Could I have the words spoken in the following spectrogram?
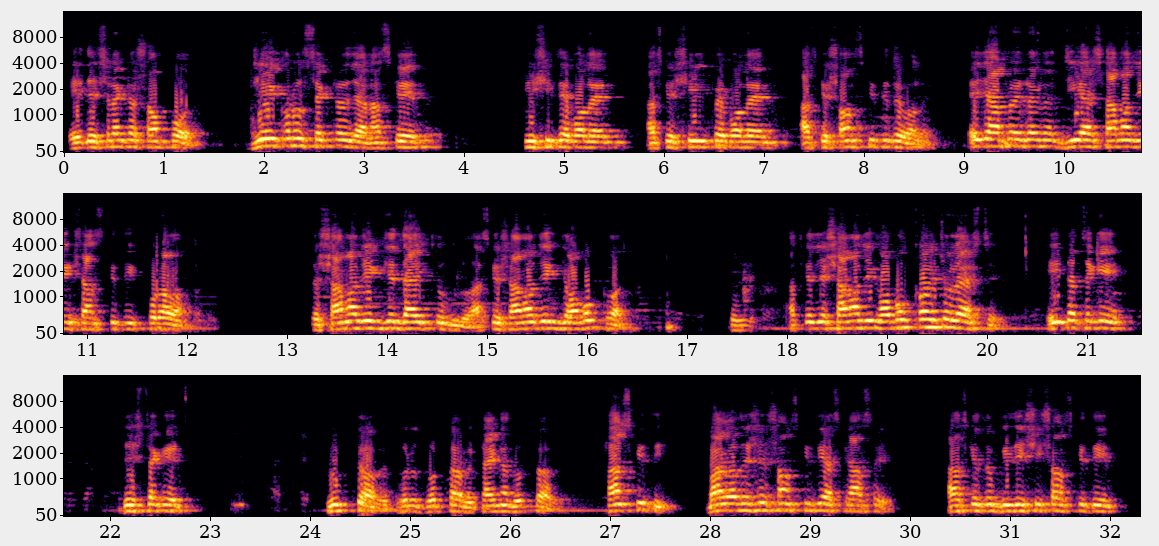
এই দেশের একটা সম্পদ। যে কোনো সেক্টরে যান, আজকে কৃষিতে বলেন, আজকে শিল্পে বলেন, আজকে সংস্কৃতিতে বলেন। এই যে আপনার এটা জিয়া সামাজিক, সাংস্কৃতিক প্রোগ্রাম আপনাদের। সামাজিক যে দায়িত্বগুলো, আজকে সামাজিক যে অবক্ষয়, আজকে যে সামাজিক অবক্ষয় চলে আসছে, এইটা থেকে দেশটাকে রুখতে হবে, ধরে, ধরতে হবে, টাইনা ধরতে হবে। সংস্কৃতি। বাংলাদেশের সংস্কৃতি আজকে আছে। আজকে তো বিদেশি সংস্কৃতির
